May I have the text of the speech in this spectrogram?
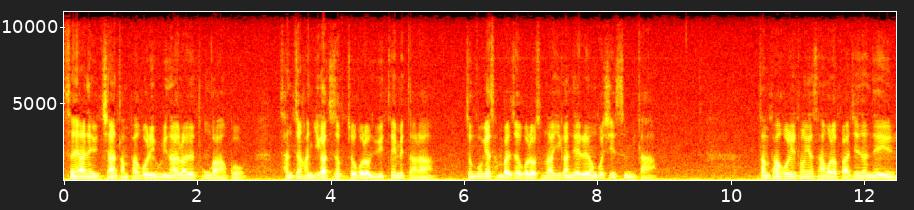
서해안에 위치한 단파골이 우리나라를 통과하고 산청 한기가 지속적으로 유입됨에 따라 전국에 산발적으로 소나기가 내려온 곳이 있습니다. 단파골이 동해상으로 빠지는 내일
